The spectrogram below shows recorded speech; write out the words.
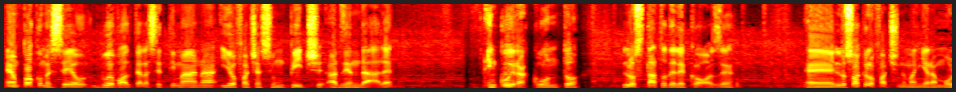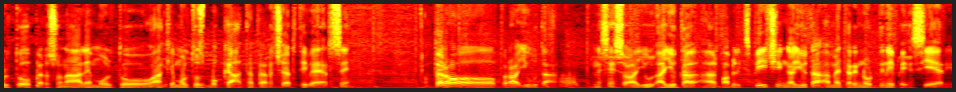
È un po' come se due volte alla settimana io facessi un pitch aziendale in cui racconto lo stato delle cose. Eh, lo so che lo faccio in maniera molto personale, molto, anche molto sboccata per certi versi, però, però, aiuta, nel senso aiuta al public speaking, aiuta a mettere in ordine i pensieri.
